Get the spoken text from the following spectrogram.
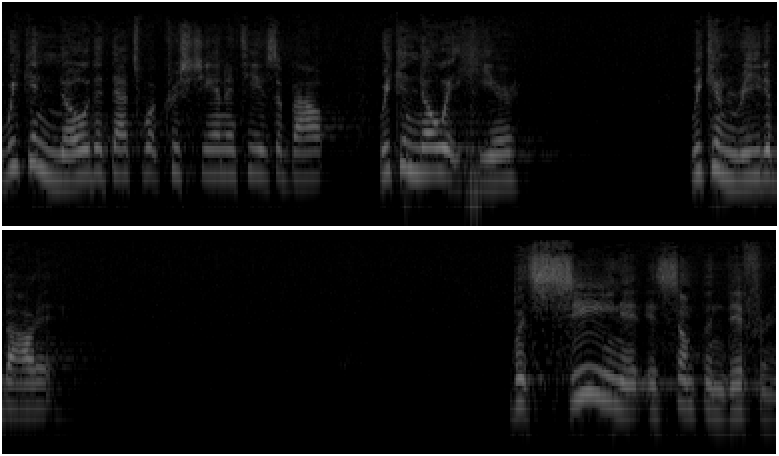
We can know that that's what Christianity is about. We can know it here. We can read about it. But seeing it is something different.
